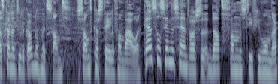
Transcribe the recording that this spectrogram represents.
Dat kan natuurlijk ook nog met zand. Zandkastelen van bouwen. Castles in the Sand was dat van Stevie Wonder.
